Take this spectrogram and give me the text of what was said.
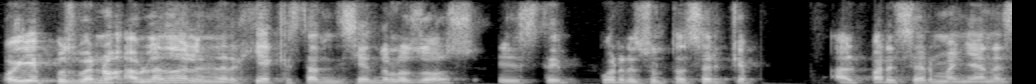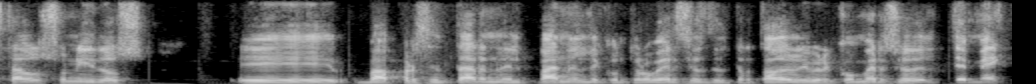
Oye, pues bueno, hablando de la energía que están diciendo los dos, este, pues resulta ser que al parecer mañana Estados Unidos eh, va a presentar en el panel de controversias del Tratado de Libre Comercio, del TEMEC,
